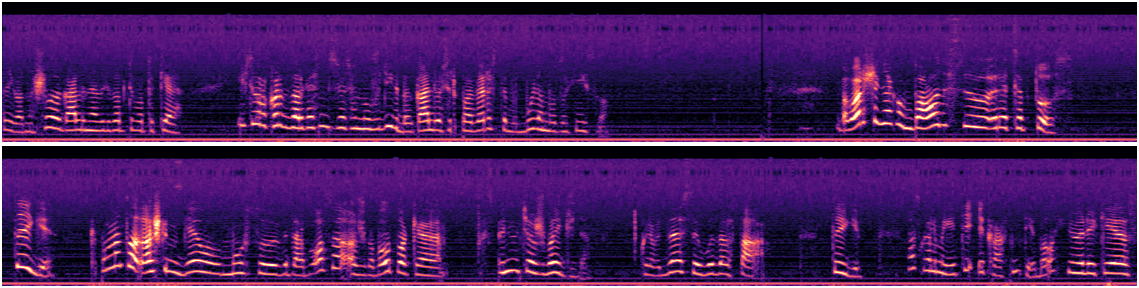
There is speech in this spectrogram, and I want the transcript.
Tai va, nuo šiol gali netgi tapti va tokie. Iš tikrųjų, kartais dar kesnis juos nužudyti, bet gali juos ir paversti va, būtent va tokiais va. Dabar šiek tiek parodysiu receptus. Taigi, kaip pamenat, aš kai nudėjau mūsų vidarbosą, aš gavau tokią spindinčią žvaigždę, kuri vadinasi Wither Star. Taigi, mes galime įti į crafting table, jums reikės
